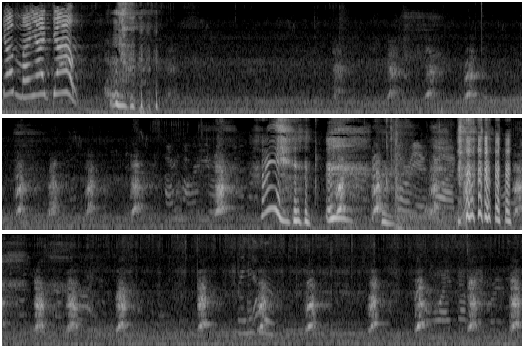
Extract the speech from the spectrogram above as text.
Go, Maya, go. Hi. Sorry, dog. Oh, I got my, gra-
